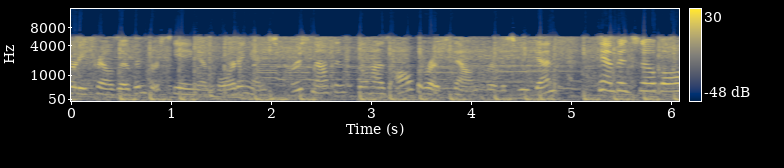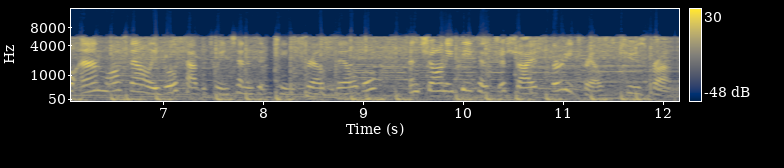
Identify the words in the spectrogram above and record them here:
30 trails open for skiing and boarding, and Spruce Mountain still has all the ropes down for this weekend. Camp Camden Snow Bowl and Lost Valley both have between 10 and 15 trails available, and Shawnee Peak has just shy of 30 trails to choose from.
